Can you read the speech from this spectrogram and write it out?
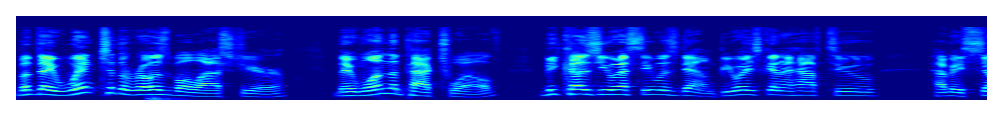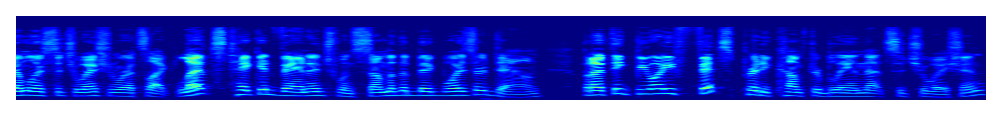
But they went to the Rose Bowl last year. They won the Pac-12 because USC was down. BYU's going to have to have a similar situation where it's like, let's take advantage when some of the big boys are down. But I think BYU fits pretty comfortably in that situation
